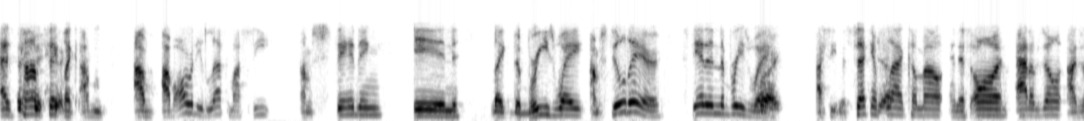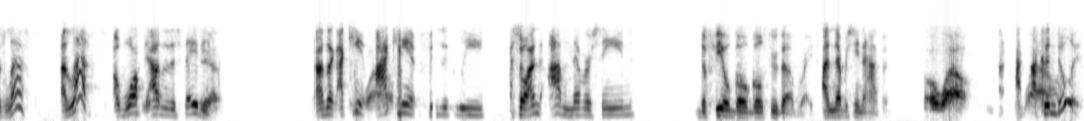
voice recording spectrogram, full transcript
as time takes, like I'm, I've, I've already left my seat. I'm standing in like the breezeway. I'm still there, standing in the breezeway. Right. I see the second Yeah. flag come out, and it's on Adam Jones. I just left. I left. I walked out of the stadium. Yeah. I was like, I can't, I can't physically. So I, I've never seen the field goal go through the uprights. I've never seen it happen. Oh, wow. I, Wow. I couldn't do it.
